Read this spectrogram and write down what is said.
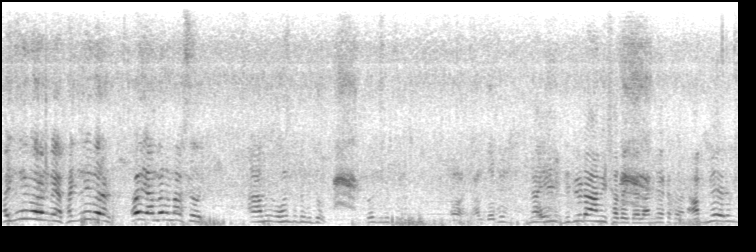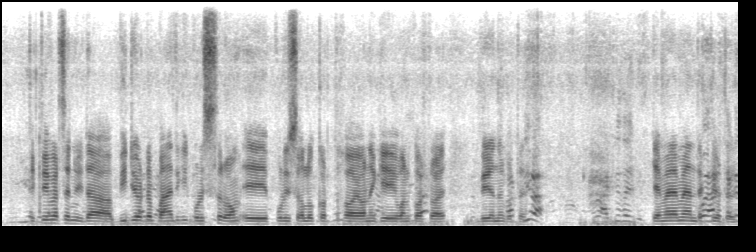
ফাইজলি মারেন মে ফাইজলি মারেন ওই আমার মারছে ওই। আমি ওখান থেকে বুঝতো ইয়ে দেখতেই পাচ্ছেন এটা ভিডিওটা বানাতে কি পরিশ্রম এ পরিচালক করতে হয় অনেকে অনেক কষ্ট হয় বিনোদন করতে হয়। ক্যামেরাম্যান ওই দেখতে হাতে হবে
